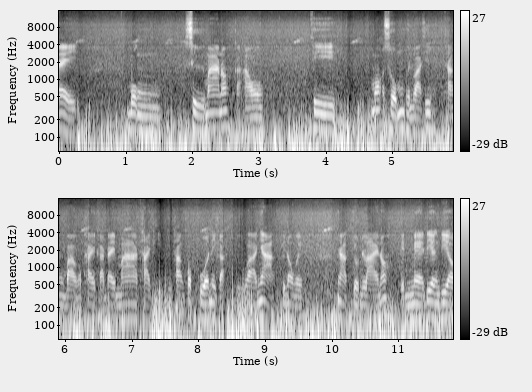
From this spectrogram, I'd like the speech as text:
ได้บ่งสื่อมาเนาะก็เอาที่เหมาะสมเพิ่นว่าที่ทางบ่าวกับไผก็ได้มาถ่ายคลิป ทางครอบครัวนี่ก็ถือว่ายากพี่น้องเอ้ยยากจนลายเนาะเป็นแม่เลี้ยงเดียว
